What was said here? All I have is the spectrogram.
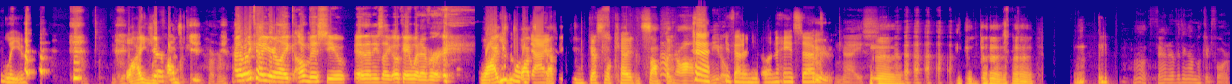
Leave. Why you Yeah. I like how you're like, I'll miss you, and then he's like, okay, whatever. Why'd You you gonna me? die. I think you dislocated something. Ah. Oh. needle. you found a needle in a haystack. Nice. Yeah. oh, found everything I'm looking for.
